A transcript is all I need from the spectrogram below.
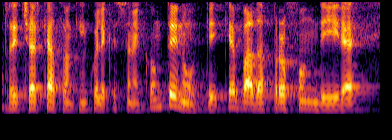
ricercato anche in quelli che sono i contenuti, che va ad approfondire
